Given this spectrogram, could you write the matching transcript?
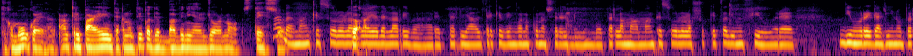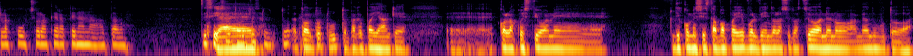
che comunque anche il parente che non dico debba venire il giorno stesso. Vabbè, ma anche solo la Però- gioia dell'arrivare, per gli altri che vengono a conoscere il bimbo, per la mamma anche solo la sciocchezza di un fiore, di un regalino per la cucciola che era appena nata. Sì, sì, Ci ha è, tolto tutto. ha tolto tutto perché poi anche eh, con la questione di come si stava poi evolvendo la situazione, no, abbiamo dovuto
